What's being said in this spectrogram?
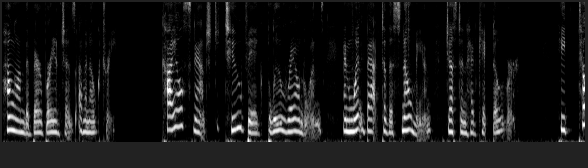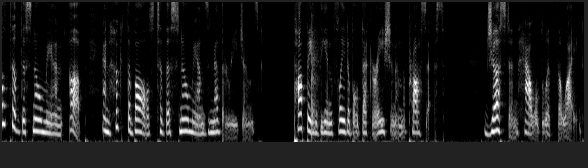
hung on the bare branches of an oak tree. Kyle snatched two big blue round ones and went back to the snowman Justin had kicked over. He tilted the snowman up and hooked the balls to the snowman's nether regions, popping the inflatable decoration in the process. Justin howled with delight.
